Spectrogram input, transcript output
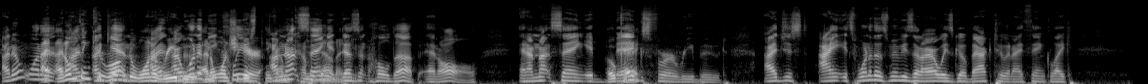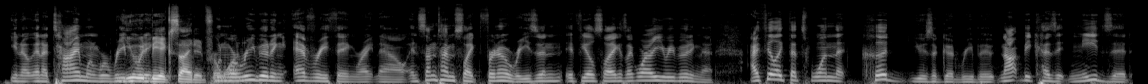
I don't want to. I, I, don't think you're again, wrong to want to reboot. I, I, don't want clear. you to think I'm, I'm not saying it doesn't hold up at all and I'm not saying it okay. begs for a reboot. I just I it's one of those movies that I always go back to, and I think like, you know, in a time when we're rebooting, you would be excited for when one. we're rebooting everything right now, and sometimes like for no reason, it feels like it's like why are you rebooting that? I feel like that's one that could use a good reboot, not because it needs it,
